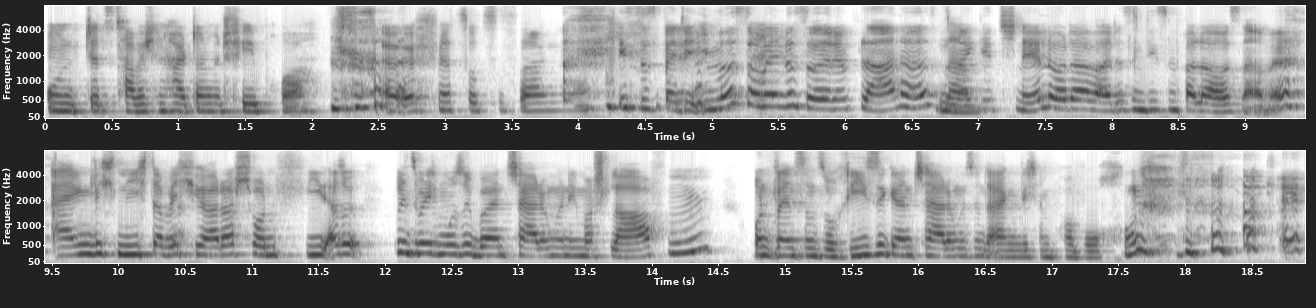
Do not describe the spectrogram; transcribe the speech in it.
Und jetzt habe ich ihn halt dann mit Februar eröffnet sozusagen. Ja. Ist das bei dir immer so, wenn du so einen Plan hast und dann geht schnell oder war das in diesem Fall eine Ausnahme? Eigentlich nicht, aber ich höre da schon viel. Also prinzipiell, ich muss über Entscheidungen immer schlafen. Und wenn es dann so riesige Entscheidungen sind, eigentlich ein paar Wochen. okay.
